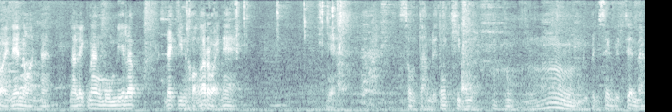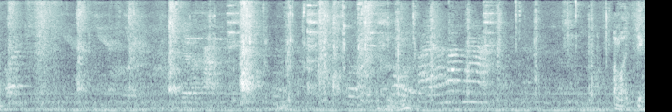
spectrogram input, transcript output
ร่อยแน่นอนนะนาเล็กนั่งมุมนี้แล้วได้กินของอร่อยแน่ เนี่ยส้มตำเดี๋ยวต้องชิมเลยดูเป็นเส้นเป็นเส้นนะ ร่อยจริง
